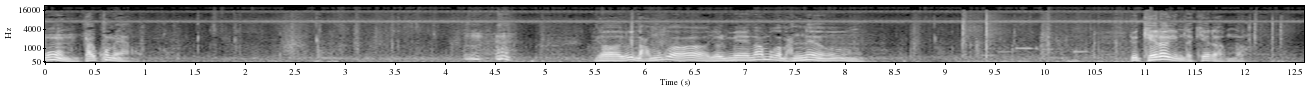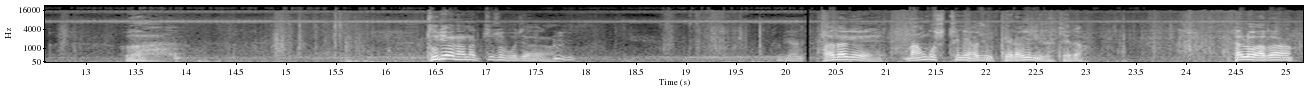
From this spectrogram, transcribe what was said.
음 달콤해. 야 여기 나무가 열매 나무가 많네요. 여기 계락입니다. 계락 막. 와. 두리안 하나 주워 보자. 두리안. 바닥에 망고스틴이 아주 계락입니다. 계락. 헬로 아방.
